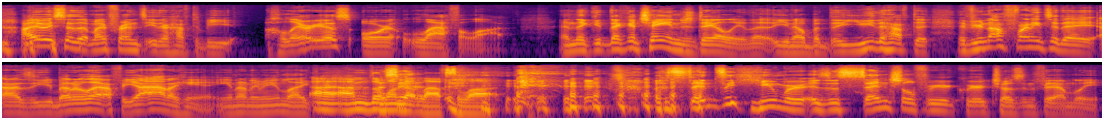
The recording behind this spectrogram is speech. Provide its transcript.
I always say that my friends either have to be hilarious or laugh a lot. And they could that could change daily, that- you know. But you either have to, if you're not funny today, as you better laugh, or you're out of here. You know what I mean? Like I, I'm the one that laughs a lot. a sense of humor is essential for your queer chosen family.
